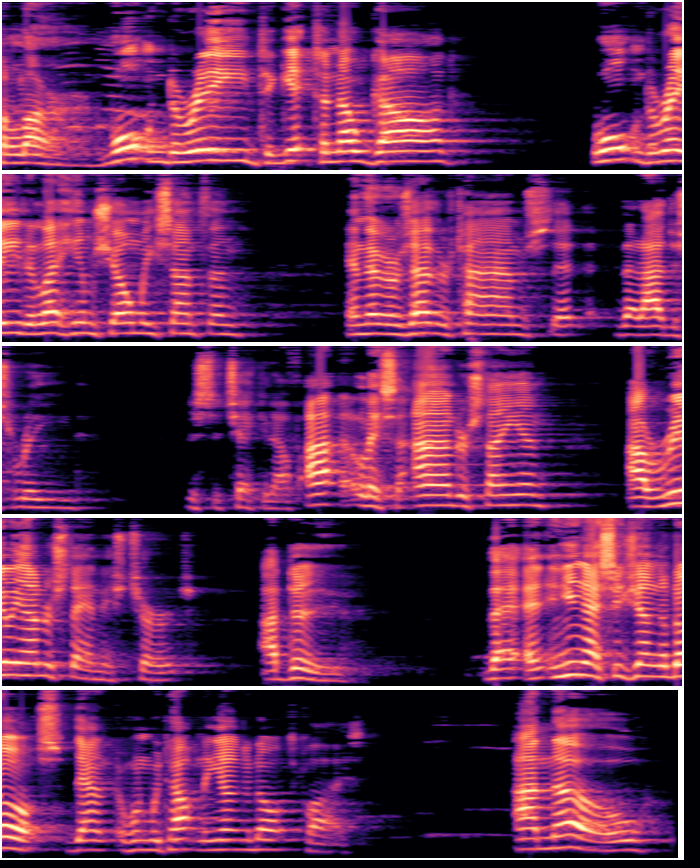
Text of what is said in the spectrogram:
to learn, wanting to read to get to know God, wanting to read and let Him show me something. And there's other times that, that I just read just to check it off. I, listen, I understand I really understand this church. I do. That, and you can ask these young adults down when we talk in the young adults class. I know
